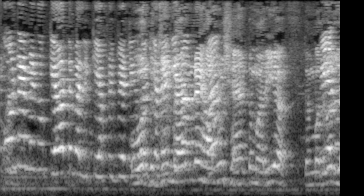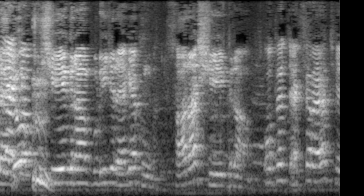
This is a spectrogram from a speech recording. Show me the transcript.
ਉਹਨੇ ਮੈਨੂੰ ਕਿਹਾ ਤੇ ਮੈਂ ਲਿਖੀ ਆਪਣੀ ਬੇਟੀ ਉਹ ਨੂੰ ਦੂਜੀ ਮੈਡਮ ਨੇ। ਨਾ, ਸਾਨੂੰ ਸ਼ੈਂਤ ਮਾਰੀ ਆ ਤੇ ਮਤਲਬ ਲੈ ਜਾਓ ਜਾਓ। 6 ਗ੍ਰਾਮ ਕੁੜੀ 'ਚ ਰਹਿ ਗਿਆ ਖੂਨ। ਸਾਰਾ 6 ਗ੍ਰਾਮ। ਉੱਥੇ ਚੈੱਕ ਕਰਾਇਆ 6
